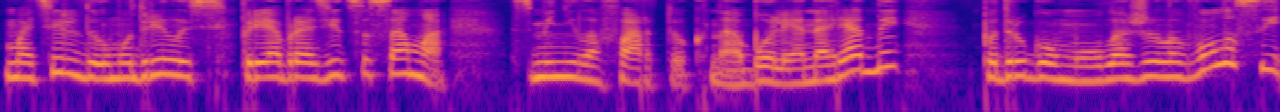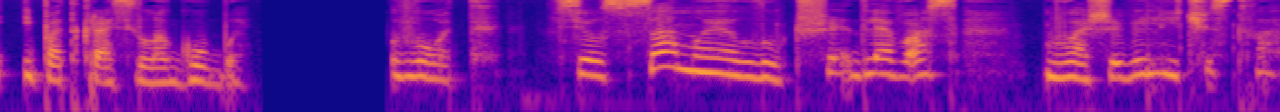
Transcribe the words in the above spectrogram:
Матильда умудрилась преобразиться сама, сменила фартук на более нарядный, по-другому уложила волосы и подкрасила губы. «Вот, все самое лучшее для вас, ваше величество»,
